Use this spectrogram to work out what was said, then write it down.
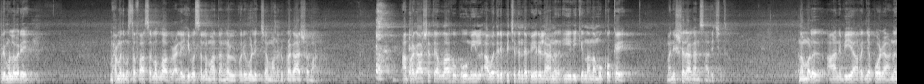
പ്രിയമുള്ളവരെ മുഹമ്മദ് മുസ്തഫ സല്ലാഹു അലഹി വസ്ലമ തങ്ങൾ ഒരു വെളിച്ചമാണ് ഒരു പ്രകാശമാണ്. ആ പ്രകാശത്തെ അള്ളാഹു ഭൂമിയിൽ അവതരിപ്പിച്ചതിന്റെ പേരിലാണ് ഈ ഇരിക്കുന്ന നമുക്കൊക്കെ മനുഷ്യരാകാൻ സാധിച്ചത്. നമ്മൾ ആ നബിയെ അറിഞ്ഞപ്പോഴാണ്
